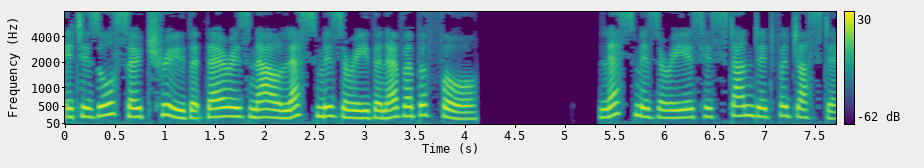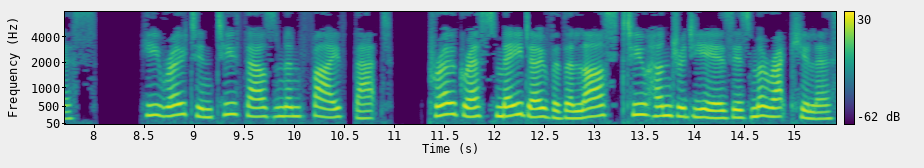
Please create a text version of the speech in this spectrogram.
it is also true that there is now less misery than ever before. Less misery is his standard for justice. He wrote in 2005, that, "...progress made over the last 200 years is miraculous."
